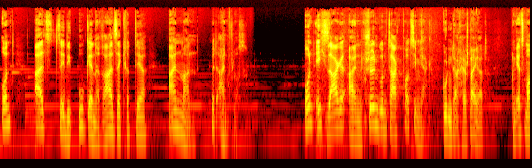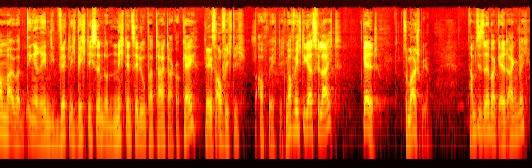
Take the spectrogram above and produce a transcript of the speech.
und als CDU-Generalsekretär ein Mann mit Einfluss. Und ich sage einen schönen guten Tag, Paul Ziemiak. Guten Tag, Herr Steingart. Und jetzt wollen wir mal über Dinge reden, die wirklich wichtig sind und nicht den CDU-Parteitag, okay? Der ist auch wichtig. Ist auch wichtig. Noch wichtiger ist vielleicht Geld. Zum Beispiel. Haben Sie selber Geld eigentlich?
